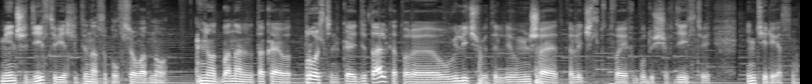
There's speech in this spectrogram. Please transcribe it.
меньше действий, если ты насыпал все в одно. Вот банально такая вот простенькая деталь, которая увеличивает или уменьшает количество твоих будущих действий. Интересно.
